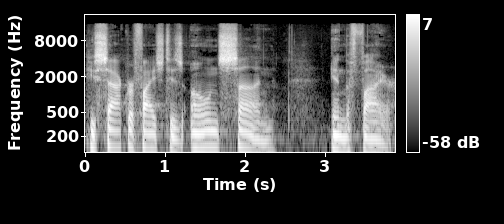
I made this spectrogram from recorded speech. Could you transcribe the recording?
he sacrificed his own son in the fire.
